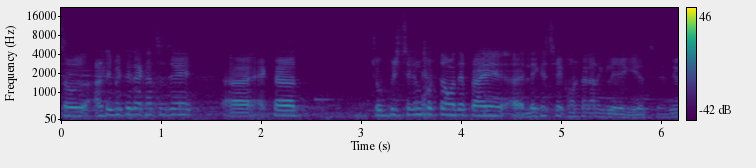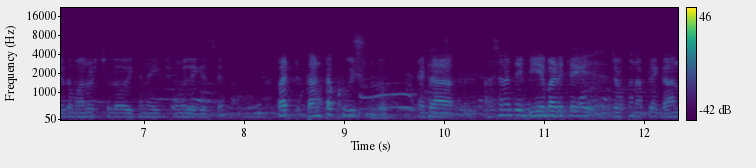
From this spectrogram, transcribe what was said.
সো আলটিমেটলি দেখা যাচ্ছে যে একটা চব্বিশ সেকেন্ড করতে আমাদের প্রায় লেগেছে ঘণ্টা খানিক লেগে গিয়েছে। যেহেতু মানুষ ছিল ওইখানে সময় লেগেছে। বাট গানটা খুবই সুন্দর। এটা আছে না যে বিয়ে বাড়িতে যখন আপনি গান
